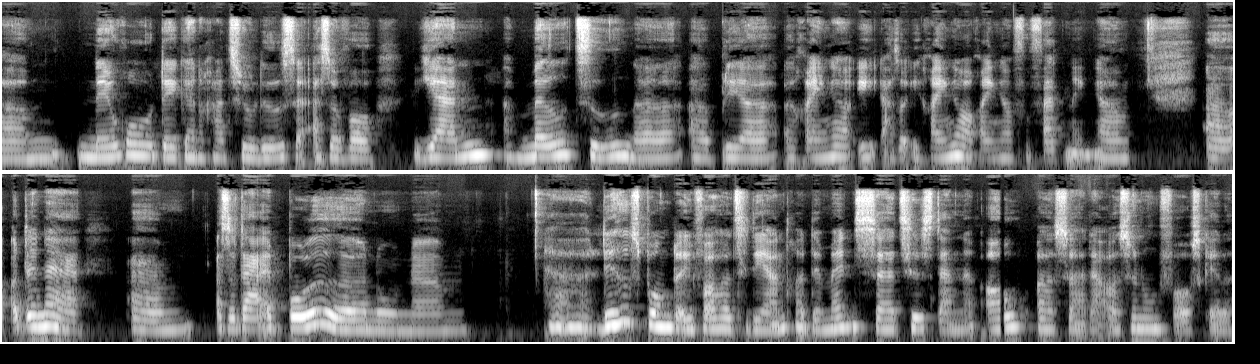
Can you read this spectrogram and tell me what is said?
um, neurodegenerativ lidelse, altså hvor hjernen med tiden uh, uh, bliver ringer i, altså i ringer og ringer forfatning. Uh, uh, og den er, um, altså der er både uh, nogle um, uh, lighedspunkter i forhold til de andre demenstilstande, og, og så er der også nogle forskelle.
